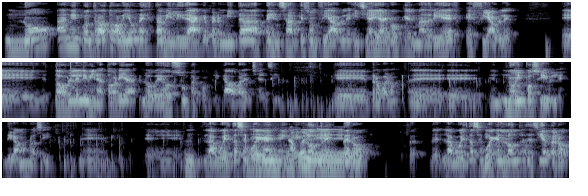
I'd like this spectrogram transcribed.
no han encontrado todavía una estabilidad que permita pensar que son fiables. Y si hay algo que el Madrid es, es fiable, doble eliminatoria, lo veo súper complicado para el Chelsea. pero bueno, no imposible, digámoslo así. Eh, mm. la vuelta se juega en, Londres, eh, pero eh, la vuelta se juega en Londres, decía, pero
